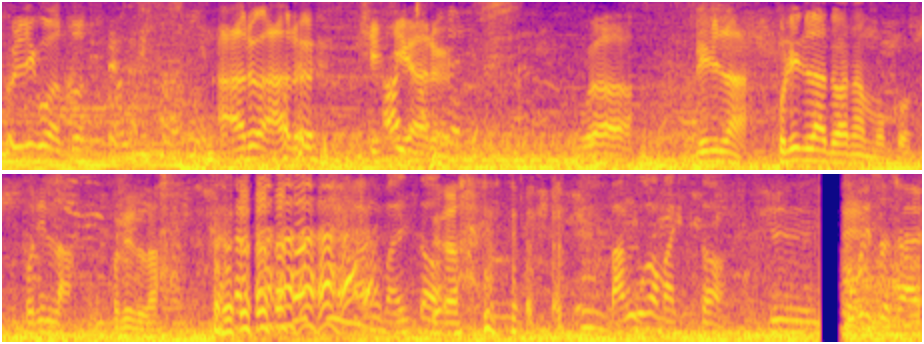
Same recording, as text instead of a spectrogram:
좀 돌리고 왔어. 아르 아르 GT 아르. 뭐야? 고릴라 고릴라도 하나 먹고. 고릴라. 고릴라. 아, 맛있어. 망고가 맛있어. 그 몸에서 잘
